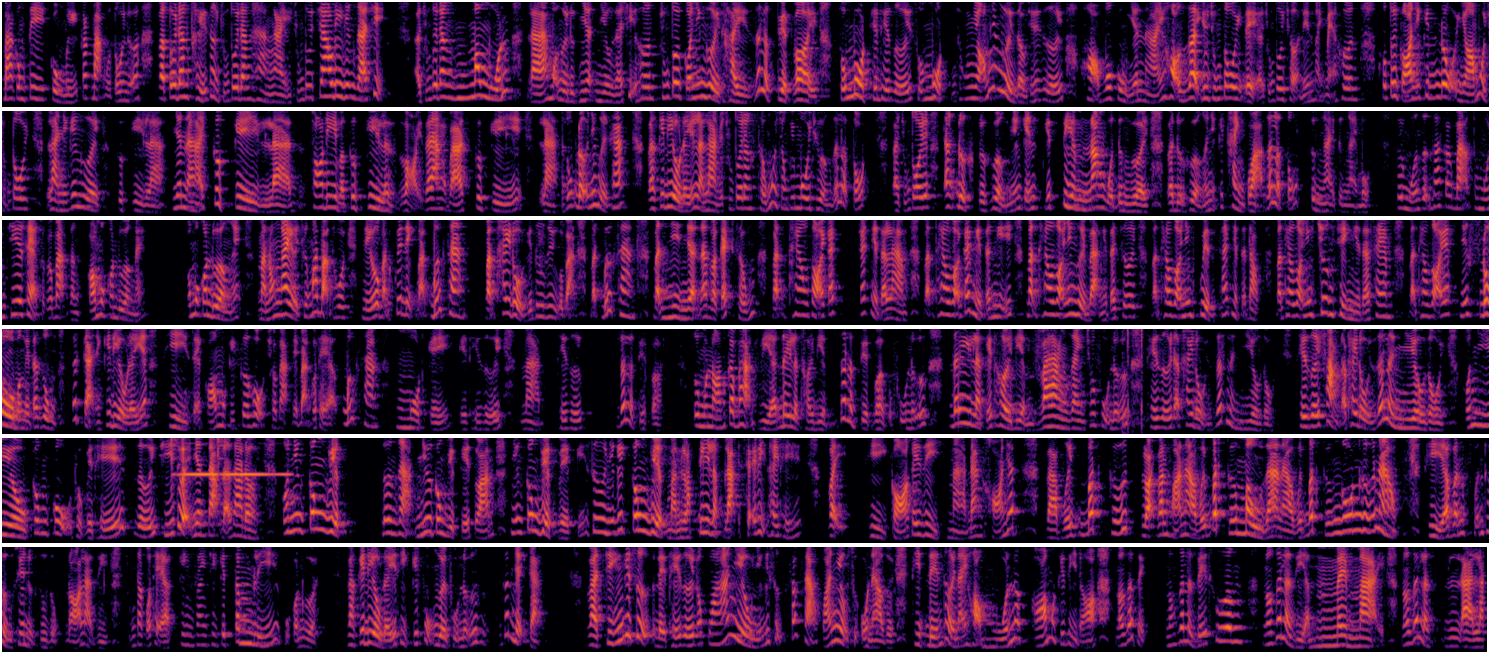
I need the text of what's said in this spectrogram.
ba công ty cùng với các bạn của tôi nữa. Và tôi đang thấy rằng chúng tôi đang hàng ngày chúng tôi trao đi những giá trị. Ờ, chúng tôi đang mong muốn là mọi người được nhận nhiều giá trị hơn. Chúng tôi có những người thầy rất là tuyệt vời. Số 1 trên thế giới, số 1 trong nhóm những người giàu trên thế giới, họ vô cùng nhân ái. Họ dạy cho chúng tôi để chúng tôi trở nên mạnh mẽ hơn. Tôi có những cái đội nhóm của chúng tôi là những cái người cực kỳ là nhân ái, cực kỳ là cho đi và cực kỳ là giỏi giang và cực kỳ là giúp đỡ những người khác. Và cái điều đấy là làm cho chúng tôi đang sống ở trong cái môi trường rất là tốt. Và chúng tôi đang được được hưởng những cái cái tiềm năng của từng người và được hưởng những cái thành quả rất là tốt từng ngày từng ngày một. Tôi muốn dẫn dắt các bạn, tôi muốn chia sẻ cho các bạn rằng có một con đường đấy. Có một con đường ấy mà nó ngay ở trước mắt bạn thôi. Nếu bạn quyết định bạn bước sang, bạn thay đổi cái tư duy của bạn bạn bước sang, bạn nhìn nhận và cách sống, bạn theo dõi cách cách người ta làm, bạn theo dõi cách người ta nghĩ, bạn theo dõi những người bạn người ta chơi, bạn theo dõi những quyển sách người ta đọc, bạn theo dõi những chương trình người ta xem, bạn theo dõi những đồ mà người ta dùng, tất cả những cái điều đấy thì sẽ có một cái cơ hội cho bạn để bạn có thể bước sang một cái cái thế giới mà thế giới rất là tuyệt vời tôi muốn nói với các bạn vì à, đây là thời điểm rất là tuyệt vời của phụ nữ. Đây là cái thời điểm vàng dành cho phụ nữ. Thế giới đã thay đổi rất là nhiều rồi. Thế giới phẳng đã thay đổi rất là nhiều rồi. Có nhiều công cụ thuộc về thế giới trí tuệ nhân tạo đã ra đời. Có những công việc đơn giản như công việc kế toán, những công việc về kỹ sư, những cái công việc mà lặp đi lặp lại sẽ bị thay thế. Vậy thì có cái gì mà đang khó nhất? Và với bất cứ loại văn hóa nào, với bất cứ màu da nào, với bất cứ ngôn ngữ nào thì vẫn vẫn thường xuyên được sử dụng. Đó là gì? Chúng ta có thể kinh doanh trên cái tâm lý của con người. Và cái điều đấy thì cái phụ, người phụ nữ rất nhạy cảm. Và chính cái sự để thế giới nó quá nhiều, những cái sự sắc sảo, quá nhiều sự ồn ào rồi, thì đến thời nay họ muốn nó có một cái gì đó, nó rất là, nó rất là dễ thương, nó rất là gì mềm mại, nó rất là là là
